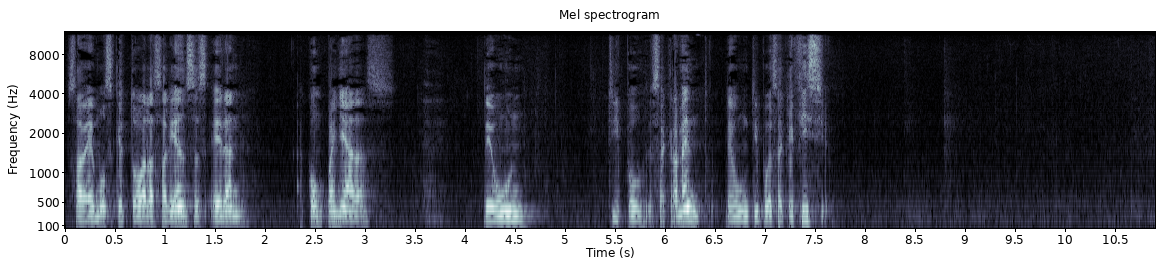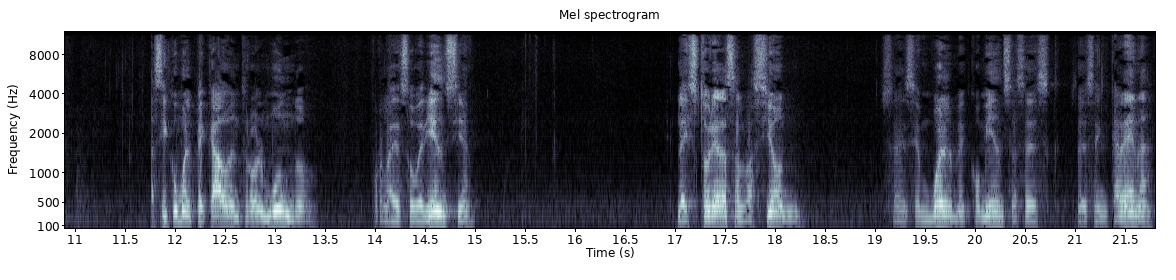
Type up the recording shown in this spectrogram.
sabemos que todas las alianzas eran acompañadas de un tipo de sacramento, de un tipo de sacrificio. Así como el pecado entró al mundo por la desobediencia, la historia de la salvación se desenvuelve, comienza, se, desencadena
